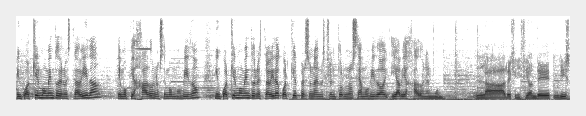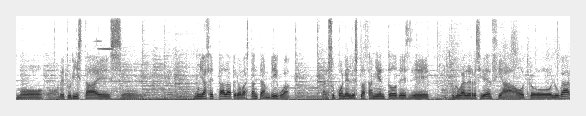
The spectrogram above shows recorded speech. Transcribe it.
En cualquier momento de nuestra vida hemos viajado, nos hemos movido y en cualquier momento de nuestra vida cualquier persona de nuestro entorno se ha movido y ha viajado en el mundo. La definición de turismo o de turista es eh, muy aceptada pero bastante ambigua. Eh, supone el desplazamiento desde tu lugar de residencia a otro lugar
